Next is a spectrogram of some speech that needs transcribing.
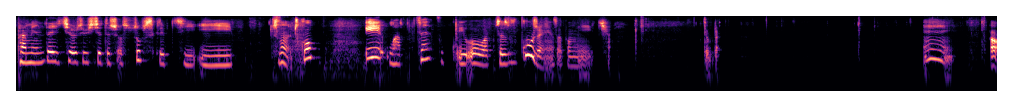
Pamiętajcie oczywiście też o subskrypcji i dzwoneczku. I łapce, w, i o łapce w górze nie zapomnijcie. Dobra. Ej. O.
